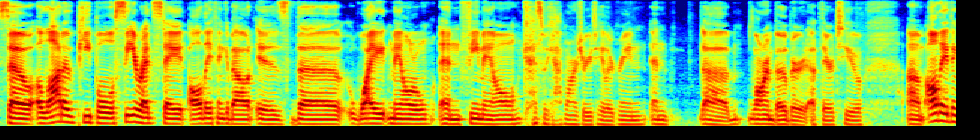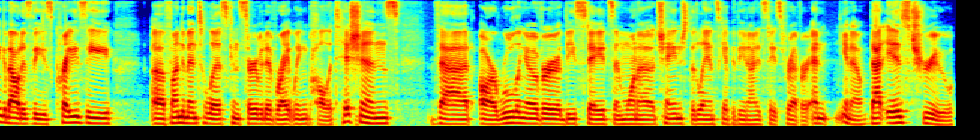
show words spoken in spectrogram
so a lot of people see a red state, all they think about is the white male and female, because we got Marjorie Taylor Greene and uh, Lauren Boebert up there too. Um, all they think about is these crazy uh, fundamentalist, conservative, right wing politicians that are ruling over these states and want to change the landscape of the United States forever. And, you know, that is true.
